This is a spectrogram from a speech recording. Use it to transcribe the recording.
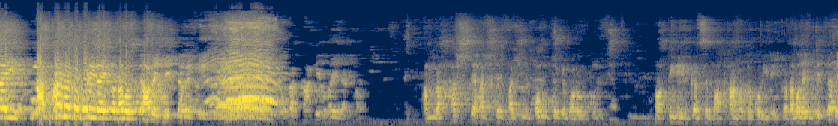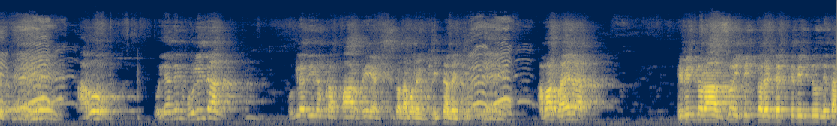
নাই, মাথা নত করি নাই, কথা বলতে হবে ঠিক না কাকে ভয় দেখাও? আমরা হাসতে হাসতে ফাঁসির মঞ্চকে বরণ করেছি। বাতিলের কাছে মাথা নত করি নাই, কথা বলেন ঠিক না আরও, ওইলা দিন ভুলি যান। ওইলা দিন আমরা পার হয়ে আসছি কথা বলেন, ঠিক না নাকি? আমার ভাইরা বিভিন্ন রাজনৈতিক দলের নেতৃবৃন্দ নেতা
